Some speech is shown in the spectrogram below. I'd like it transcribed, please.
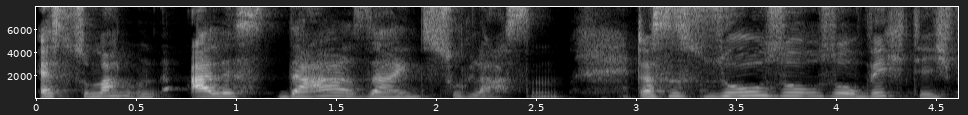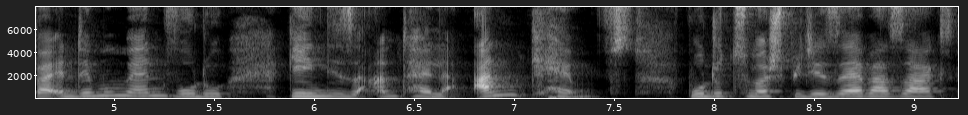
es zu machen und alles da sein zu lassen. Das ist so, so, so wichtig, weil in dem Moment, wo du gegen diese Anteile ankämpfst, wo du zum Beispiel dir selber sagst,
